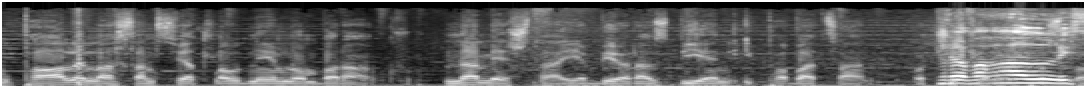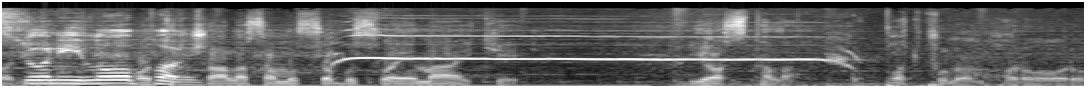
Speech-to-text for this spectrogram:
Upalila sam svjetla u dnevnom boravku. Namještaj je bio razbijen i pobacan. Provalili su oni lopovi. Otrčala sam u sobu svoje majke i ostala u potpunom hororu.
